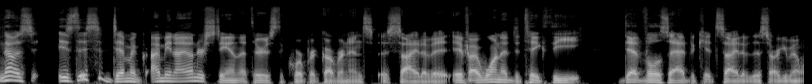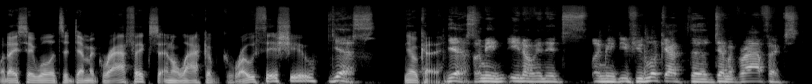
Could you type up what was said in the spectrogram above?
now is is this a demo? I mean, I understand that there's the corporate governance side of it. If I wanted to take the devil's advocate side of this argument, would I say, well, it's a demographics and a lack of growth issue? Yes. Okay. Yes. I mean, you know, and it's, I mean, if you look at the demographics,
